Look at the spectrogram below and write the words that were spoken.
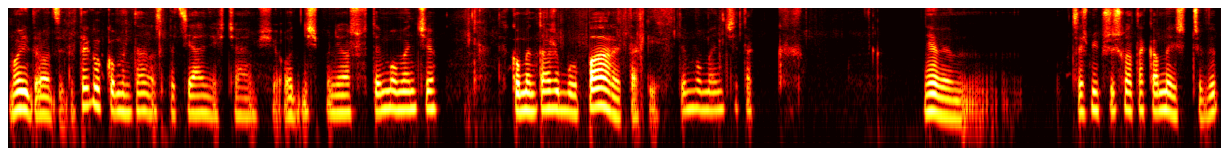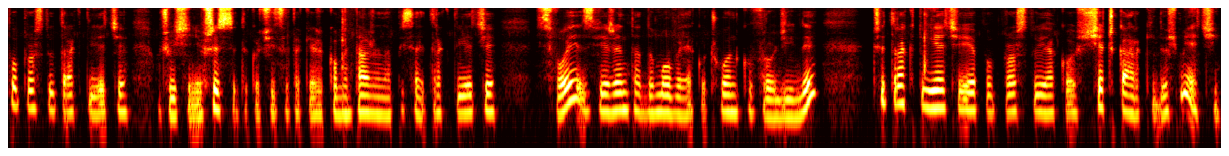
Moi drodzy, do tego komentarza specjalnie chciałem się odnieść, ponieważ w tym momencie tych komentarzy było parę takich. W tym momencie tak, nie wiem, coś mi przyszła taka myśl, czy wy po prostu traktujecie, oczywiście nie wszyscy, tylko ci, co takie komentarze napisali, traktujecie swoje zwierzęta domowe jako członków rodziny, czy traktujecie je po prostu jako sieczkarki do śmieci?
